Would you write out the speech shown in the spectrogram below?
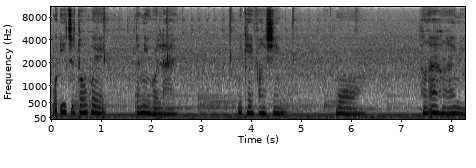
我一直都会等你回来你可以放心我很爱很爱你。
